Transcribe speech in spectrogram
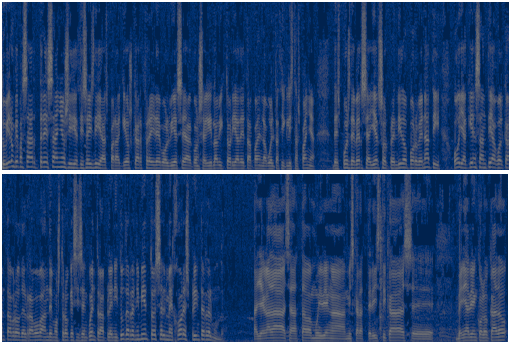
Tuvieron que pasar tres años y 16 días para que Óscar Freire volviese a conseguir la victoria de etapa en la Vuelta Ciclista a España. Después de verse ayer sorprendido por Benati, hoy aquí en Santiago el cántabro del Rabobank demostró que si se encuentra a plenitud de rendimiento es el mejor sprinter del mundo. La llegada se adaptaba muy bien a mis características, eh, venía bien colocado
